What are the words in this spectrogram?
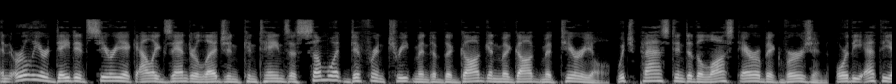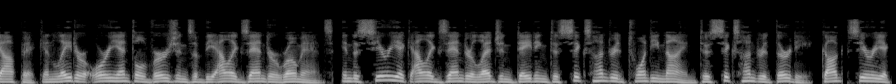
An earlier dated Syriac Alexander legend contains a somewhat different treatment of the Gog and Magog material, which passed into the lost Arabic version, or the Ethiopic and later Oriental versions of the Alexander Romance. In the Syriac Alexander legend dating to 629 to 630, Gog Syriac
